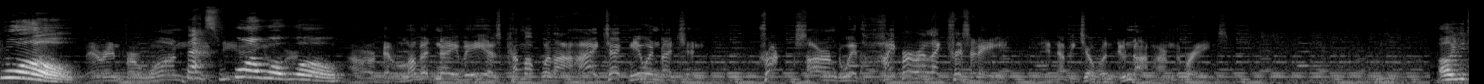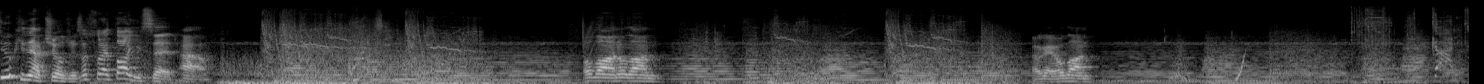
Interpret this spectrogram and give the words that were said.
Whoa! They're in for one. That's whoa, whoa, whoa. Our beloved Navy has come up with a high-tech new invention. Trucks armed with hyper-electricity. Kidnapping children do not harm the brains. Oh, you do kidnap children. That's what I thought you said. Ow. Hold on, hold on. Okay, hold on. Got it.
